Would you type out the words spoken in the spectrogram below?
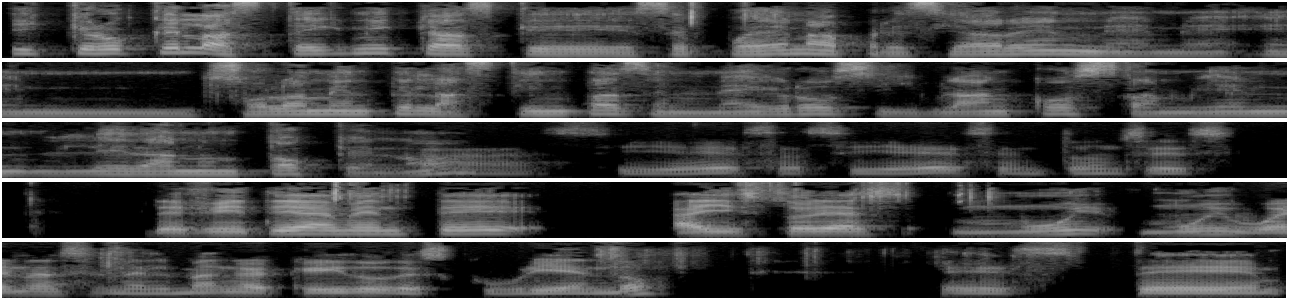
Y creo que las técnicas que se pueden apreciar en, en, en, solamente las tintas en negros y blancos también le dan un toque, ¿no? Así es, así es. Entonces, definitivamente hay historias muy, muy buenas en el manga que he ido descubriendo. Este,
